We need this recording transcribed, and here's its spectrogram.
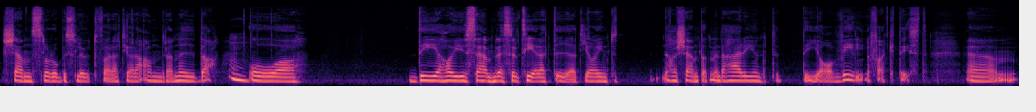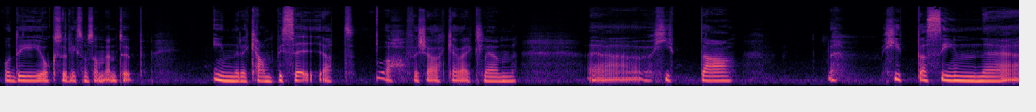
känslor och beslut för att göra andra nöjda. Och det har ju sen resulterat i att jag inte har känt att men det här är ju inte det jag vill faktiskt. Um, och det är ju också liksom som en typ inre kamp i sig. Att åh, försöka verkligen uh, hitta, hitta sin, uh,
